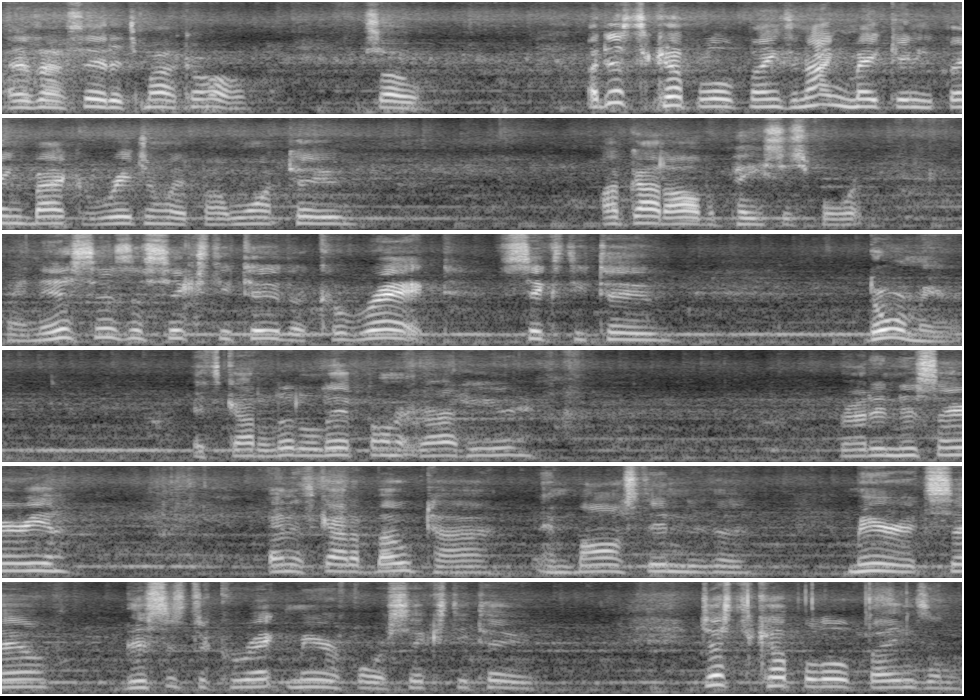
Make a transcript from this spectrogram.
as I said, it's my car. So uh, just a couple of things and I can make anything back original if I want to. I've got all the pieces for it. And this is a 62, the correct 62 door mirror. It's got a little lip on it right here, right in this area and it's got a bow tie embossed into the mirror itself. This is the correct mirror for a 62. Just a couple little things and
